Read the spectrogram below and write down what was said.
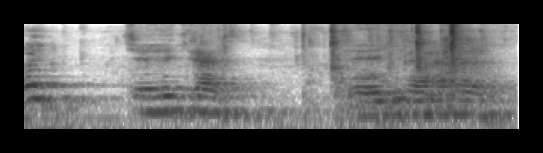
어이. 제기랄. 제기랄.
